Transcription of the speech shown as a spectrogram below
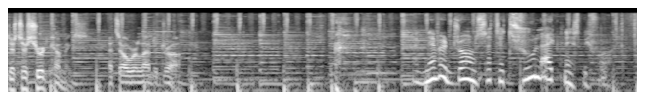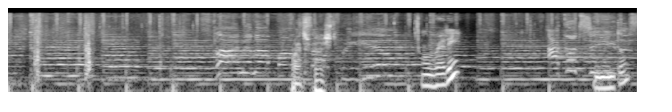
Just her shortcomings. That's all we're allowed to draw. I've never drawn such a true likeness before. Mine's finished. Already? Momento.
